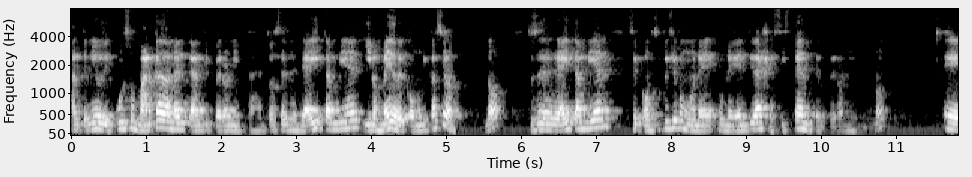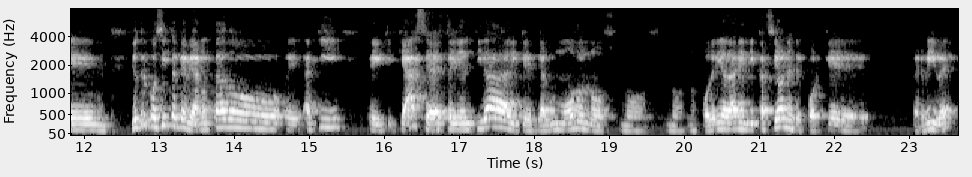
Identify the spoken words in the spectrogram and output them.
han tenido discursos marcadamente antiperonistas. Entonces, desde ahí también, y los medios de comunicación, ¿no? Entonces, desde ahí también se constituye como una, identidad resistente el peronismo, ¿no? Eh, y otra cosita que había anotado eh, aquí, eh, que, hace a esta identidad y que de algún modo nos, nos, nos, podría dar indicaciones de por qué pervive,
